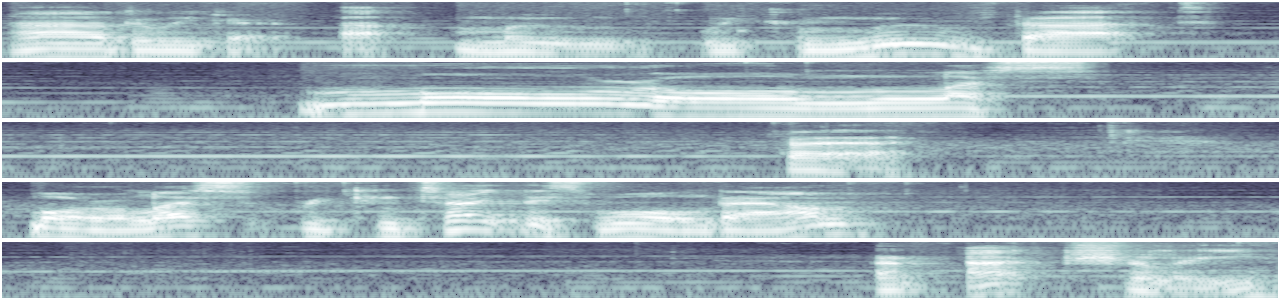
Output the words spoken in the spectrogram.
How do we get that moved? We can move that more or less there. More or less, we can take this wall down And actually,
